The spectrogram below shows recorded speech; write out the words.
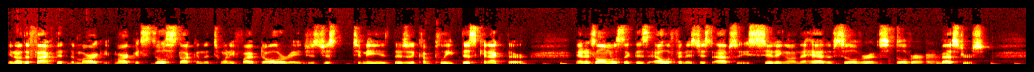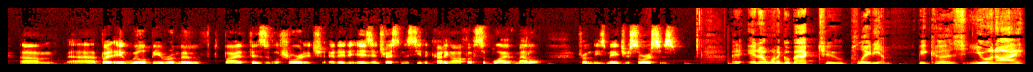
you know the fact that the market market's still stuck in the twenty five dollar range is just to me there's a complete disconnect there and it's almost like this elephant is just absolutely sitting on the head of silver and silver investors. Um, uh, but it will be removed by physical shortage, and it is interesting to see the cutting off of supply of metal from these major sources. And I want to go back to palladium because you and I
